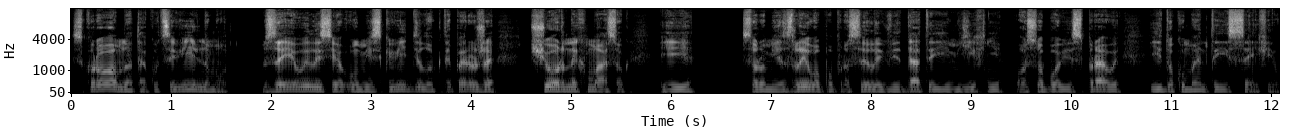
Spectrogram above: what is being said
скромно, так у цивільному, заявилися у міськвідділок тепер уже чорних масок і сором'язливо попросили віддати їм їхні особові справи і документи із сейфів.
